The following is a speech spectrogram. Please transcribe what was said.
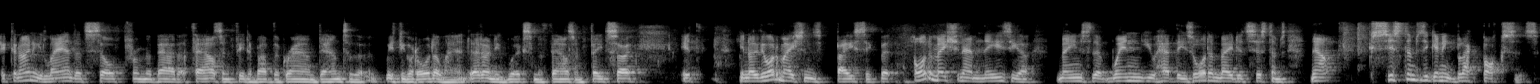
it can only land itself from about a thousand feet above the ground down to the if you've got auto land that only works from a thousand feet. So it you know the automation is basic but automation amnesia means that when you have these automated systems now systems are getting black boxes.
